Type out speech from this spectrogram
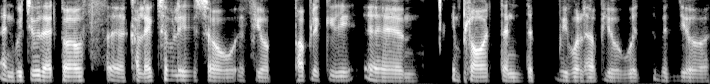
And we do that both uh, collectively. So if you're publicly um, employed, then the, we will help you with, with your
